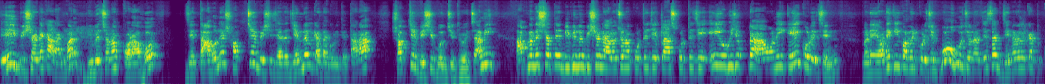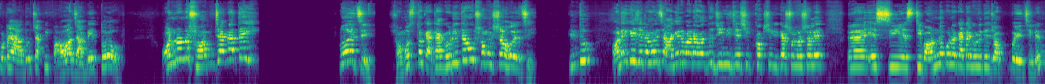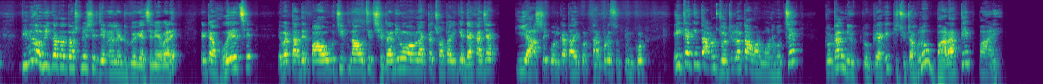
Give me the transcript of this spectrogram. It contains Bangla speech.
এই বিষয়টাকে আর একবার বিবেচনা করা হোক। যে তাহলে সবচেয়ে বেশি যারা জেনারেল ক্যাটাগরিতে তারা সবচেয়ে বেশি বঞ্চিত হয়েছে। আমি আপনাদের সাথে বিভিন্ন বিষয় নিয়ে আলোচনা করতে যে ক্লাস করতে যে এই অভিযোগটা অনেকেই করেছেন মানে অনেকেই কমেন্ট করেছেন বহু জনা যে স্যার জেনারেল কোটায় আদৌ চাকরি পাওয়া যাবে তো? অন্যান্য সব জায়গাতেই হয়েছে, সমস্ত ক্যাটাগরিতেও সমস্যা হয়েছে। কিন্তু অনেকেই যেটা হয়েছে, আগের বারে হয়তো যিনি যে শিক্ষক শিক্ষিকা ষোলো সালে এসসি, এসটি বা অন্য কোনো ক্যাটাগরিতে জব পেয়েছিলেন তিনি অভিজ্ঞতা দশ সে জেনারেলে ঢুকে গেছেন এবারে। এটা হয়েছে। এবার তাদের পাওয়া উচিত, না উচিত, সেটা নিয়েও মামলা একটা ছ তারিখে দেখা যাক কি আসে কলকাতা হাইকোর্ট, তারপরে সুপ্রিম কোর্ট। এইটা কিন্তু আরও জটিলতা আমার মনে হচ্ছে। টোটাল নিয়োগ প্রক্রিয়াকে কিছুটা হলেও বাড়াতে পারে।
